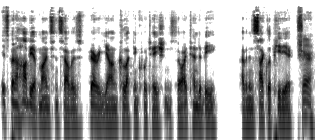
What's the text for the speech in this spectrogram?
it's been a hobby of mine since I was very young, collecting quotations. So I tend to be I have an encyclopedia. Sure.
